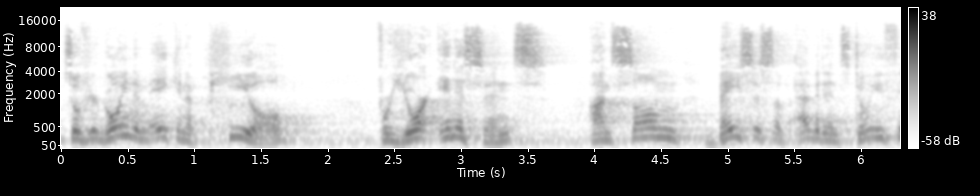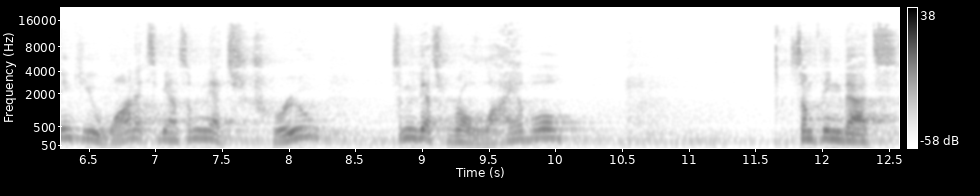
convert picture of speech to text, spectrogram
So if you're going to make an appeal for your innocence on some basis of evidence, don't you think you want it to be on something that's true, something that's reliable, something that's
